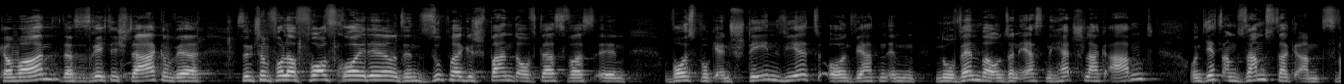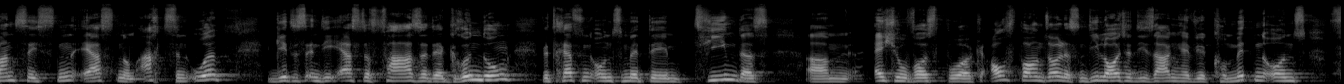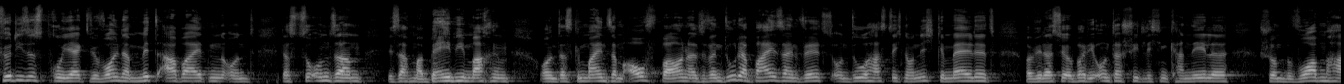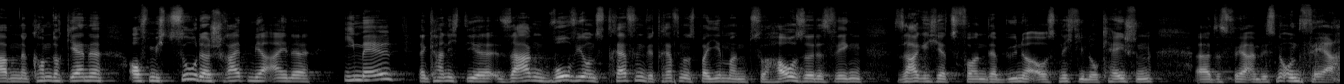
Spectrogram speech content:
Come on, das ist richtig stark und wir sind schon voller Vorfreude und sind super gespannt auf das, was in Wolfsburg entstehen wird. Und wir hatten im November unseren ersten Herzschlagabend und jetzt am Samstag, am 20.01. um 18 Uhr, geht es in die erste Phase der Gründung. Wir treffen uns mit dem Team, das ähm, Echo Wolfsburg aufbauen soll. Das sind die Leute, die sagen, hey, wir committen uns für dieses Projekt, wir wollen da mitarbeiten und das zu unserem, ich sag mal, Baby machen und das gemeinsam aufbauen. Also wenn du dabei sein willst und du hast dich noch nicht gemeldet, weil wir das ja über die unterschiedlichen Kanäle schon beworben haben, dann komm doch gerne auf mich zu oder schreib mir eine E-Mail, dann kann ich dir sagen, wo wir uns treffen. Wir treffen uns bei jemandem zu Hause, deswegen sage ich jetzt von der Bühne aus nicht die Location. Äh, das wäre ein bisschen unfair.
